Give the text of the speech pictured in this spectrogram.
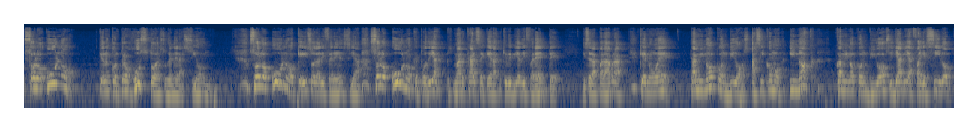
Solo uno que lo encontró justo en su generación. Solo uno que hizo la diferencia. Solo uno que podía marcarse que, era, que vivía diferente. Dice la palabra que Noé caminó con Dios, así como Enoch caminó con Dios y ya había fallecido,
